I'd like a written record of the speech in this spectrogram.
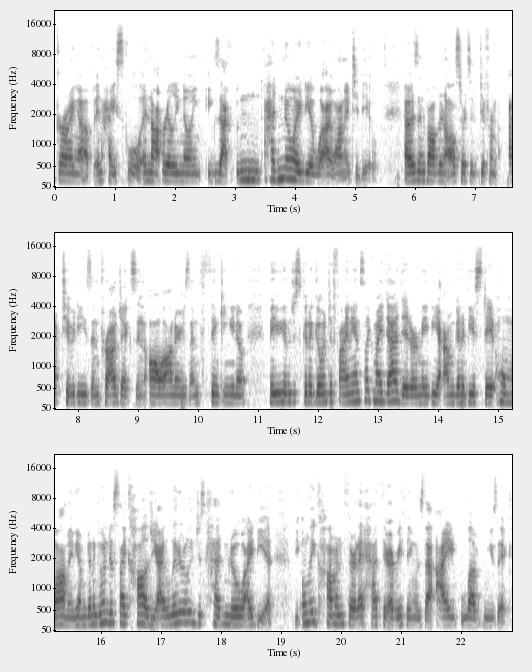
growing up in high school and not really knowing exactly, had no idea what I wanted to do. I was involved in all sorts of different activities and projects and all honors and thinking, you know, maybe I'm just going to go into finance like my dad did, or maybe I'm going to be a stay at home mom, maybe I'm going to go into psychology. I literally just had no idea. The only common thread I had through everything was that I loved music.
